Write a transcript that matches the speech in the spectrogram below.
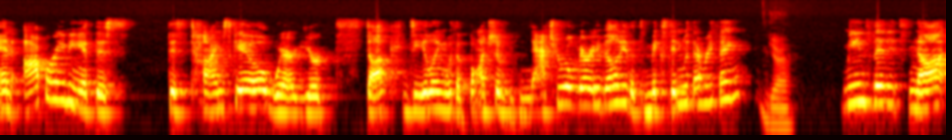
And operating at this this time scale where you're stuck dealing with a bunch of natural variability that's mixed in with everything Yeah. Means that it's not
